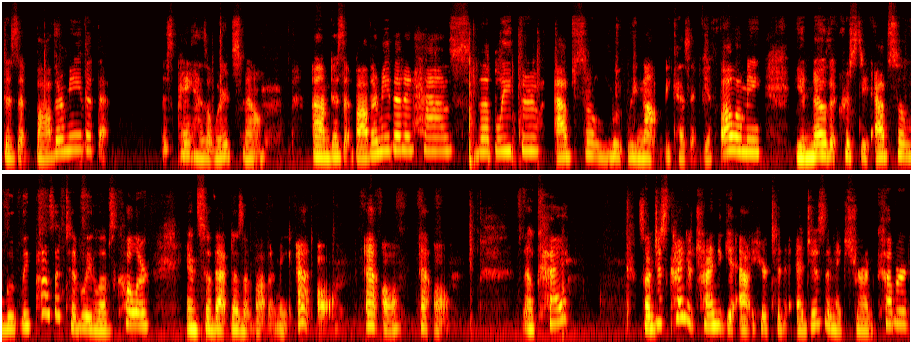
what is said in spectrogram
does it bother me that that this paint has a weird smell? Um, does it bother me that it has the bleed through? Absolutely not, because if you follow me, you know that Christy absolutely positively loves color. And so that doesn't bother me at all, at all, at all. Okay. So I'm just kind of trying to get out here to the edges and make sure I'm covered.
